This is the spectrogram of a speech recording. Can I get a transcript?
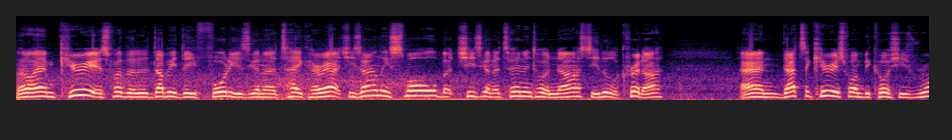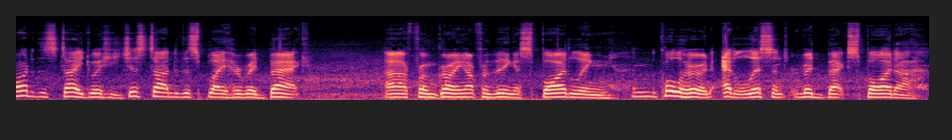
but I am curious whether the WD-40 is going to take her out. She's only small, but she's going to turn into a nasty little critter. And that's a curious one because she's right at the stage where she's just starting to display her red back uh, from growing up from being a spiderling. And we'll call her an adolescent redback spider.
